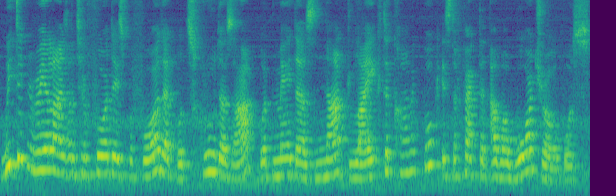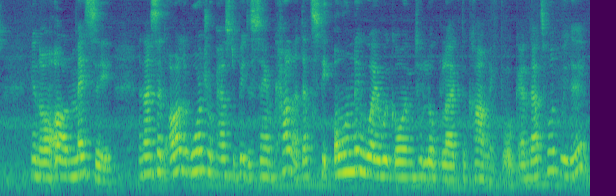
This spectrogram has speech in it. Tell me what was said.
We didn't realize until four days before that what screwed us up, what made us not like the comic book, is the fact that our wardrobe was, you know, all messy. And I said, all the wardrobe has to be the same color. That's the only way we're going to look like the comic book, and that's what we did.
